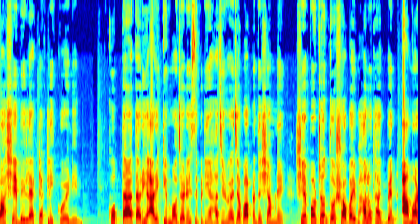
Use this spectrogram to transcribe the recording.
পাশে বেলে একটা ক্লিক করে নিন। খুব তাড়াতাড়ি আরেকটি মজার রেসিপি নিয়ে হাজির হয়ে যাব আপনাদের সামনে। সে পর্যন্ত সবাই ভালো থাকবেন, আমার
